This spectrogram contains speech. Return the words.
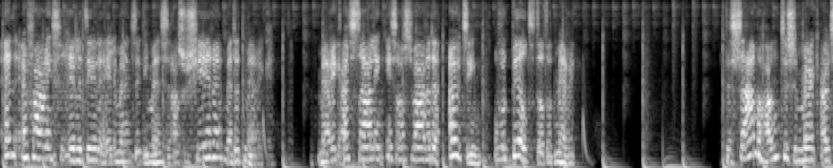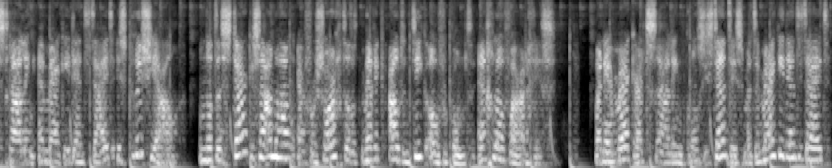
en ervaringsgerelateerde elementen die mensen associëren met het merk. Merkuitstraling is als het ware de uiting of het beeld dat het merk. De samenhang tussen merkuitstraling en merkidentiteit is cruciaal, omdat een sterke samenhang ervoor zorgt dat het merk authentiek overkomt en geloofwaardig is. Wanneer merkuitstraling consistent is met de merkidentiteit,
